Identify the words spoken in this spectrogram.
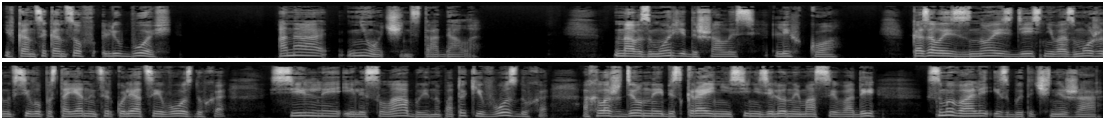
и, в конце концов, любовь. Она не очень страдала. На взморье дышалось легко. Казалось, зной здесь невозможен в силу постоянной циркуляции воздуха. Сильные или слабые, но потоки воздуха, охлажденные бескрайней сине-зеленой массой воды, смывали избыточный жар.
